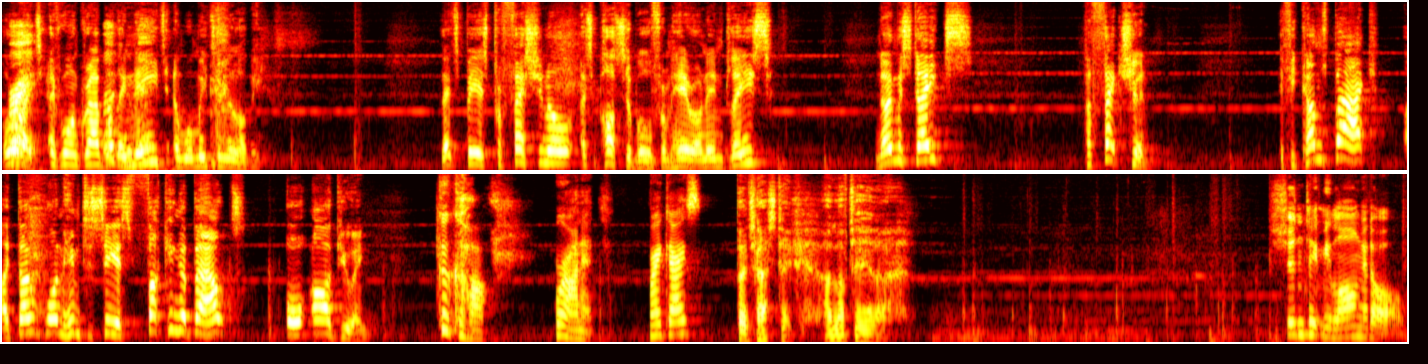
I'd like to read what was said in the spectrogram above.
All Right. right, everyone grab what Let's they do that. need, and we'll meet in the lobby. Let's be as professional as possible from here on in, please. No mistakes. Perfection. If he comes back, I don't want him to see us fucking about or arguing. Good call. We're on it. Right, guys? Fantastic. I love to hear that. Shouldn't take me long at all.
